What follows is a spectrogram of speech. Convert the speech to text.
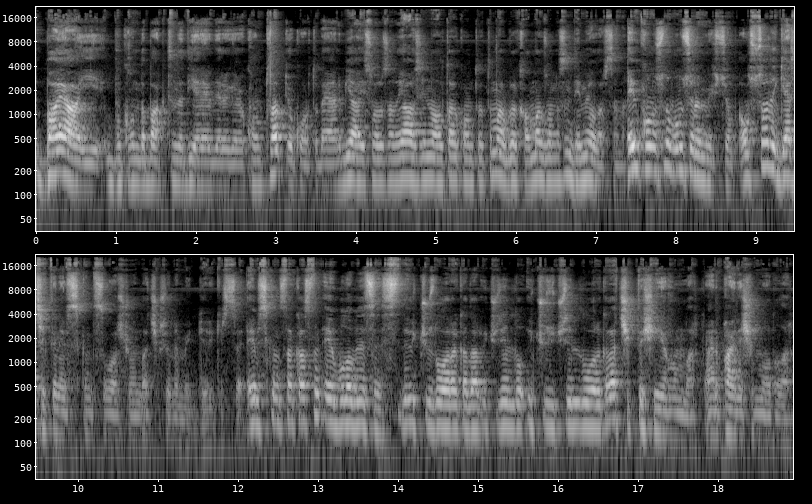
bayağı iyi bu konuda baktığında diğer evlere göre kontrat yok ortada. Yani bir ay sonra sana ya senin 6 ay kontratın var burada kalmak zorundasın demiyorlar sana. Ev konusunda bunu söylemek istiyorum. Avustralya'da gerçekten ev sıkıntısı var şu anda açık söylemek gerekirse. Ev sıkıntısına kastım ev bulabilirsiniz. Sizde 300 dolara kadar 350 do- 300 350 dolara kadar çıktı şehir var. Odalar. Yani paylaşımlı odalar.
